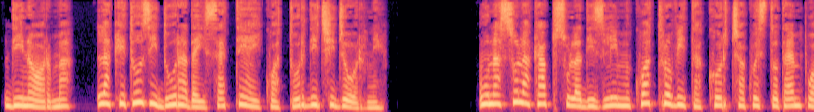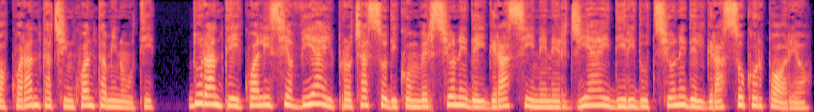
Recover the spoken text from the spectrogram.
Di norma, la chetosi dura dai 7 ai 14 giorni. Una sola capsula di Slim 4 Vit accorcia questo tempo a 40-50 minuti, durante i quali si avvia il processo di conversione dei grassi in energia e di riduzione del grasso corporeo.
